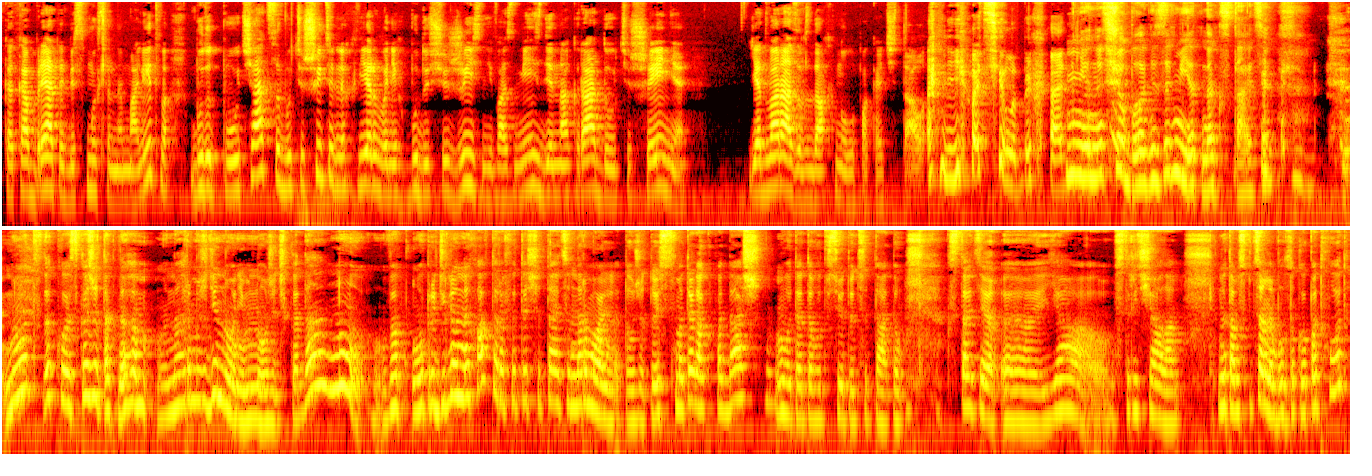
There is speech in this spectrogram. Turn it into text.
как обряд и бессмысленная молитва, будут поучаться в утешительных верованиях будущей жизни, возмездия, награды, утешения – Я два раза вздохнула, пока читала. Мне не хватило дыхания. Не, ну что, было незаметно, кстати. Ну, вот такое, скажи так, нагромождено немножечко, да? Ну, у определенных авторов это считается нормально тоже. То есть, смотря как подашь вот это вот всю эту цитату. Кстати, э, я встречала, ну, там специально был такой подход.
